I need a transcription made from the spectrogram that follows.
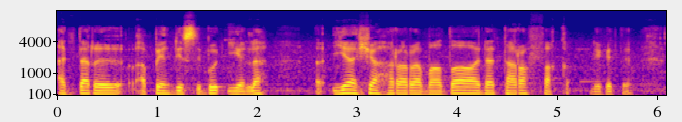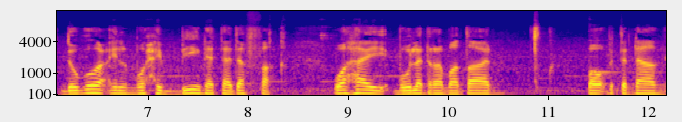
antara apa yang disebut ialah Ya syahr Ramadan tarafaq dia kata. Dumu'il muhibbin tadaffaq. Wahai bulan Ramadan bawa bertenang.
